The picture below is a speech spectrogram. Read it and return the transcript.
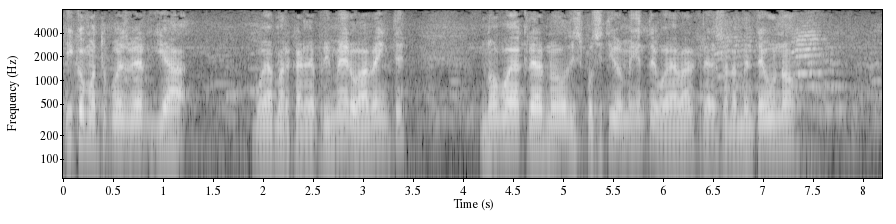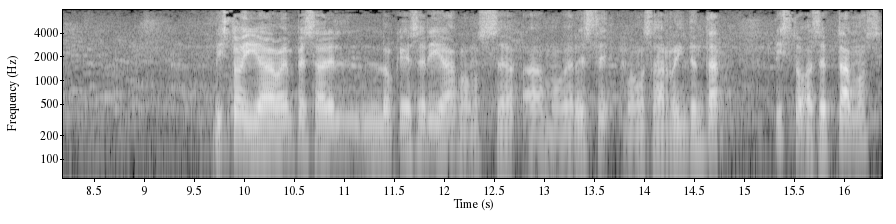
Y como tú puedes ver ya voy a marcar el primero a 20 no voy a crear nuevo dispositivo mi gente voy a crear solamente uno listo ahí ya va a empezar lo que sería. Vamos a, mover este vamos a reintentar. Listo aceptamos.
